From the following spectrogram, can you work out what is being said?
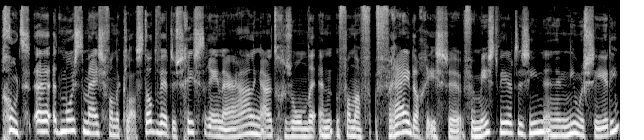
Goed, uh, het mooiste meisje van de klas. Dat werd dus gisteren in herhaling uitgezonden. En vanaf vrijdag is uh, Vermist weer te zien. Een nieuwe serie.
